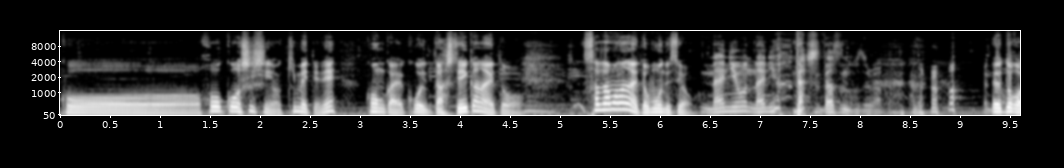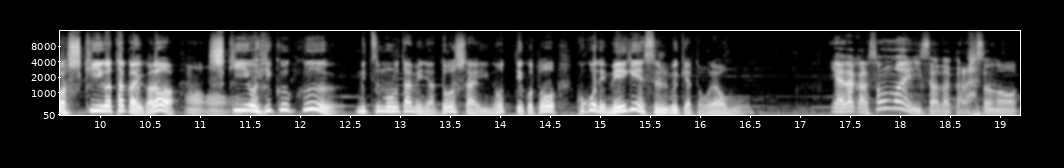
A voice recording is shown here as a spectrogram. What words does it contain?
こう方向指針を決めてね、今回、ここで出していかないと、定まらないと思うんですよ。何を何を出す出すの？それは。えだから敷居が高いから、敷居をを低く見積もるためにはどうしたらいいの？っていうことを、ここで明言するべきだと俺は思う。いやだからその前にさだからその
